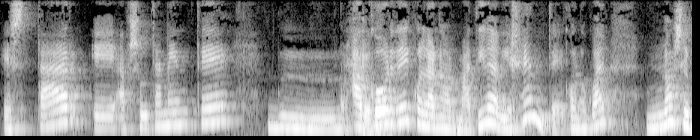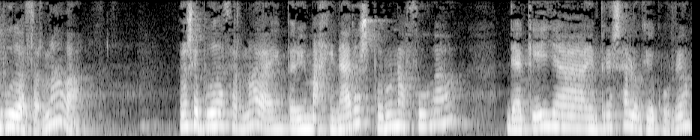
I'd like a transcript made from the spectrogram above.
estar eh, absolutamente mm, acorde con la normativa vigente, con lo cual no se pudo hacer nada. No se pudo hacer nada, ¿eh? pero imaginaros por una fuga de aquella empresa lo que ocurrió.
